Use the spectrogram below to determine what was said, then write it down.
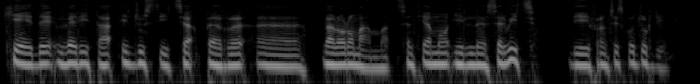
chiede verità e giustizia per eh, la loro mamma. Sentiamo il servizio di Francesco Giorgini.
